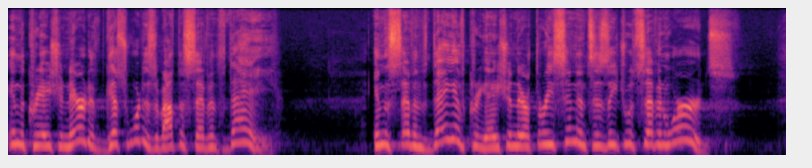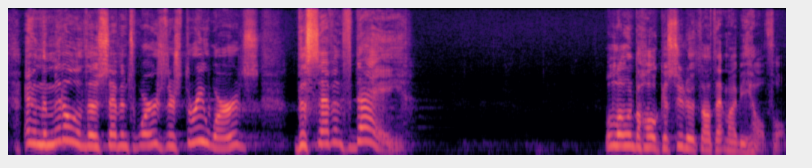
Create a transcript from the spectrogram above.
in the creation narrative, guess what is about the seventh day? In the seventh day of creation, there are three sentences, each with seven words. And in the middle of those seven words, there's three words the seventh day. Well, lo and behold, Cassuto thought that might be helpful.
